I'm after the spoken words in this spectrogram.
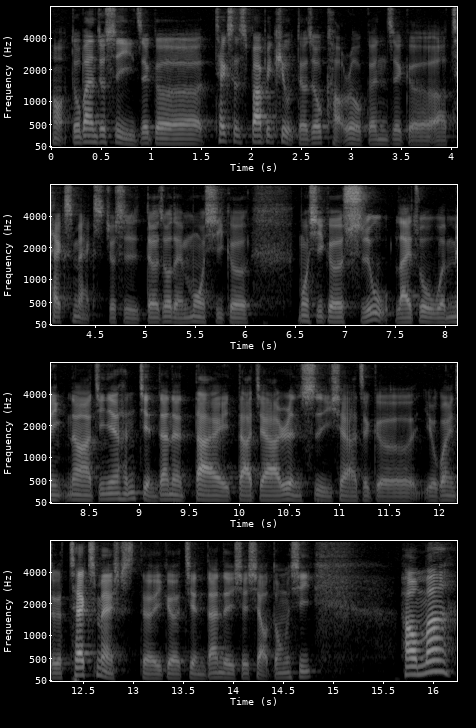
哦，多半就是以这个 Texas Barbecue 德州烤肉跟这个呃 Tex-Mex 就是德州的墨西哥墨西哥食物来做闻名。那今天很简单的带大家认识一下这个有关于这个 Tex-Mex 的一个简单的一些小东西，好吗？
